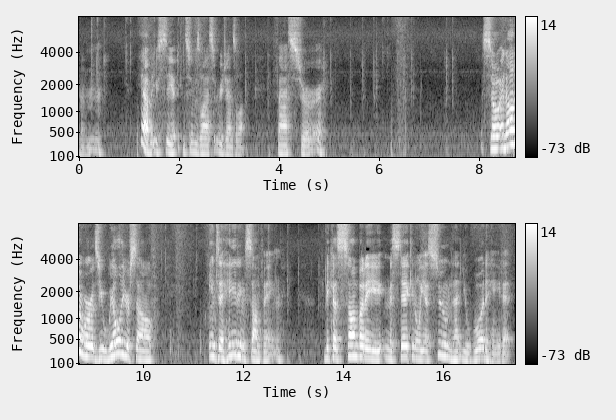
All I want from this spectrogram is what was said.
Hmm. Yeah, but you see, it consumes less and regens a lot faster. So, in other words, you will yourself into hating something because somebody mistakenly assumed that you would hate it,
